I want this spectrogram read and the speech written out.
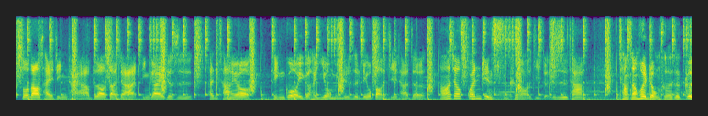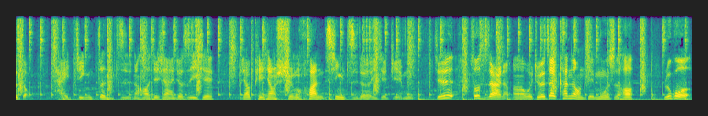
说到财经台啊，不知道大家应该就是很常有听过一个很有名的，就是刘宝杰他的，好像叫关键时刻吧，我记得，就是他常常会融合着各种财经、政治，然后接下来就是一些比较偏向玄幻性质的一些节目。其实说实在的，呃，我觉得在看这种节目的时候，如果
